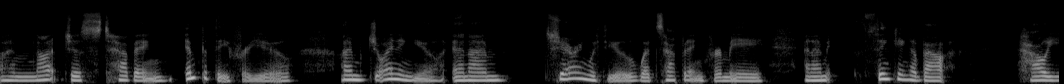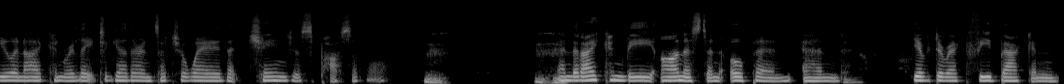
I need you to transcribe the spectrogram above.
I'm not just having empathy for you, I'm joining you and I'm sharing with you what's happening for me. And I'm thinking about how you and I can relate together in such a way that change is possible. Mhm. and that I can be honest and open and give direct feedback and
